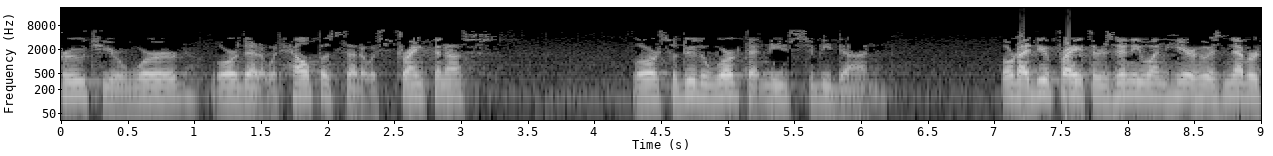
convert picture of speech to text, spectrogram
true to your word. Lord, that it would help us, that it would strengthen us. Lord, so do the work that needs to be done. Lord, I do pray if there's anyone here who has never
